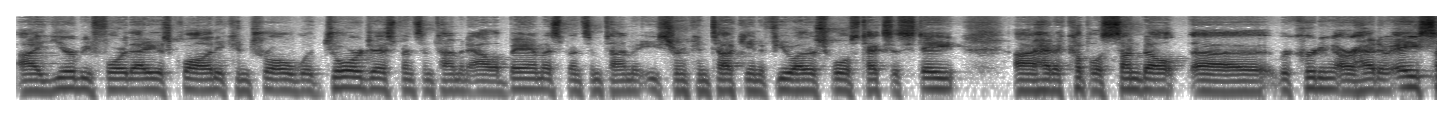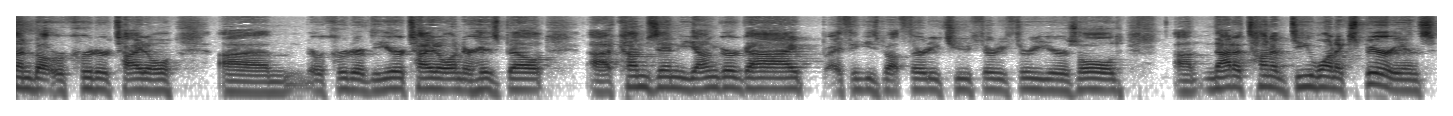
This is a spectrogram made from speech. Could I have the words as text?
A year before that, he was quality control with Georgia. Spent some time in Alabama. Spent some time in Eastern Kentucky and a few other schools. Texas State uh, had a couple of Sun Belt uh, recruiting or had a Sun Belt recruiter title, um, recruiter of the year title under his belt. Uh, comes in younger guy. I think he's about 32, 33 years old. Um, not a ton of D1 experience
